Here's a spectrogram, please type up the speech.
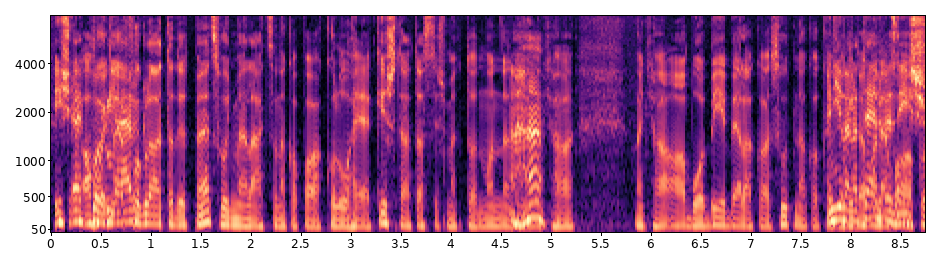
És ekkor Ahogy már... lefoglaltad 5 perc, hogy már látszanak a parkolóhelyek is, tehát azt is meg tudod mondani, Aha. hogyha hogyha abból B-be el akarsz jutni, akkor Nyilván a tervezés.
